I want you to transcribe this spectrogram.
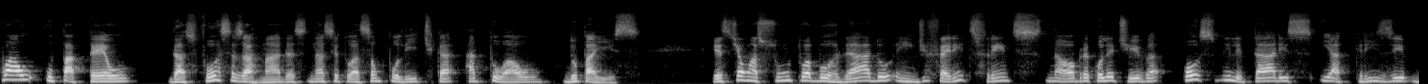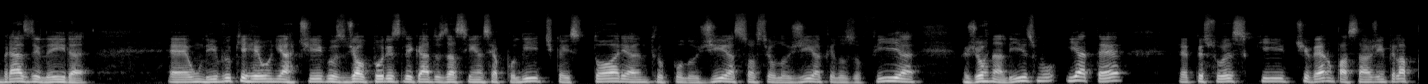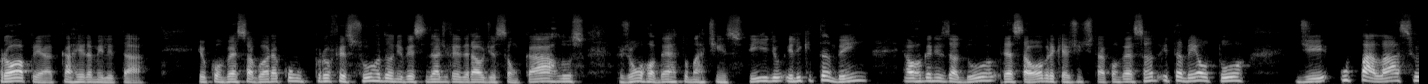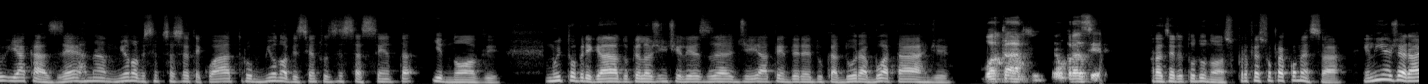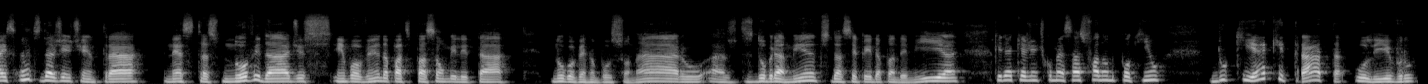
Qual o papel das Forças Armadas na situação política atual do país? Este é um assunto abordado em diferentes frentes na obra coletiva Os Militares e a Crise Brasileira. É um livro que reúne artigos de autores ligados à ciência política, história, antropologia, sociologia, filosofia, jornalismo e até é, pessoas que tiveram passagem pela própria carreira militar. Eu converso agora com o professor da Universidade Federal de São Carlos, João Roberto Martins Filho, ele que também é organizador dessa obra que a gente está conversando e também autor de O Palácio e a Caserna, 1964-1969. Muito obrigado pela gentileza de atender a educadora. Boa tarde. Boa tarde, é um prazer. Prazer é todo nosso. Professor, para começar, em linhas gerais, antes da gente entrar nestas novidades envolvendo a participação militar no governo Bolsonaro, os desdobramentos da CPI da pandemia, queria que a gente começasse falando um pouquinho do que é que trata o livro.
